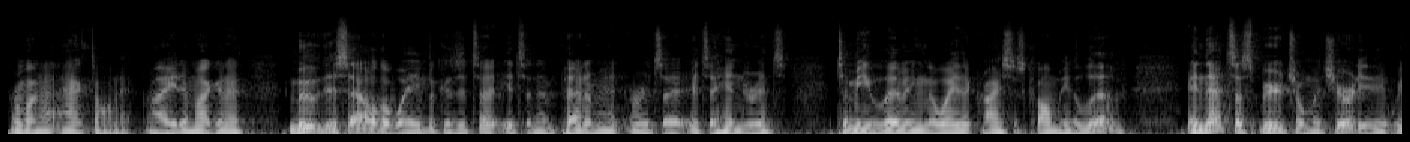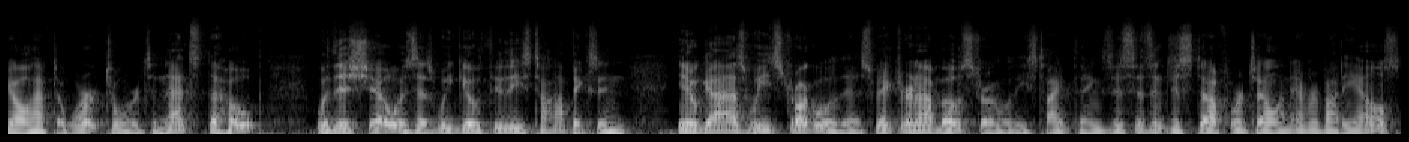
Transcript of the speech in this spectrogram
or am I going to act on it, right? Am I going to move this out of the way because it's a it's an impediment or it's a it's a hindrance to me living the way that Christ has called me to live? And that's a spiritual maturity that we all have to work towards. And that's the hope with this show is as we go through these topics and you know guys we struggle with this victor and i both struggle with these type things this isn't just stuff we're telling everybody else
